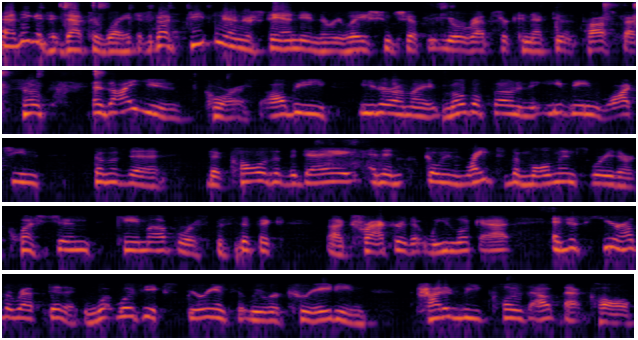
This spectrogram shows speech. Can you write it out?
I think it's exactly right. It's about deeply understanding the relationship that your reps are connecting with prospects. So as I use Chorus, I'll be either on my mobile phone in the evening watching some of the the calls of the day and then going right to the moments where either a question came up or a specific uh, tracker that we look at and just hear how the rep did it. What was the experience that we were creating? How did we close out that call?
